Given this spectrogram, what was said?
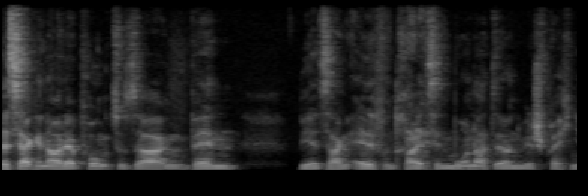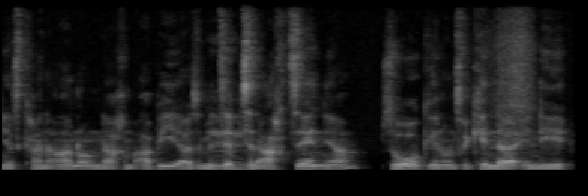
das ist ja genau der Punkt, zu sagen, wenn wir jetzt sagen 11 und 13 Monate und wir sprechen jetzt, keine Ahnung, nach dem Abi, also mit Mhm. 17, 18, ja, so gehen unsere Kinder in die,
